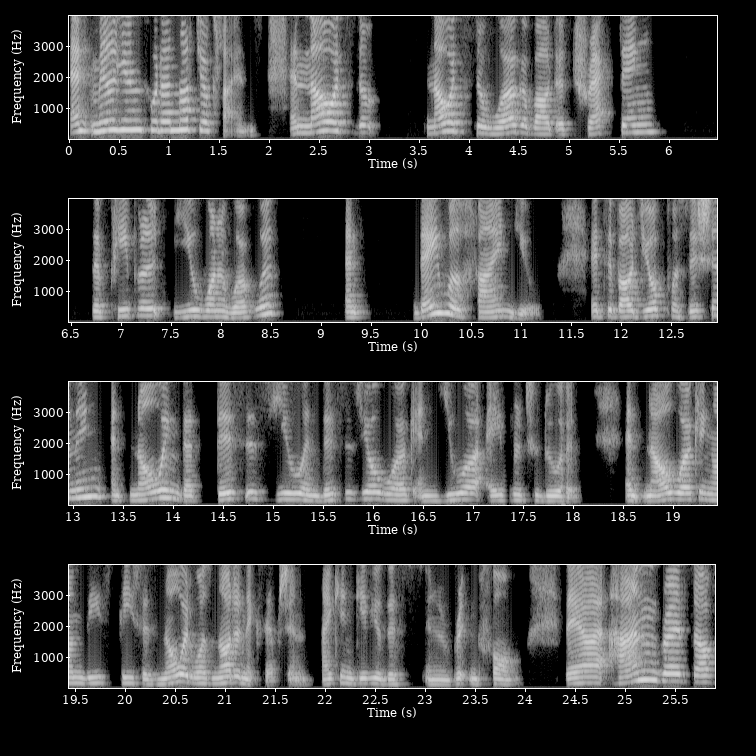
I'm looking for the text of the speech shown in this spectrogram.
and millions what are not your clients. And now it's the now it's the work about attracting the people you want to work with and they will find you. It's about your positioning and knowing that this is you and this is your work and you are able to do it and now working on these pieces no it was not an exception. I can give you this in written form. There are hundreds of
